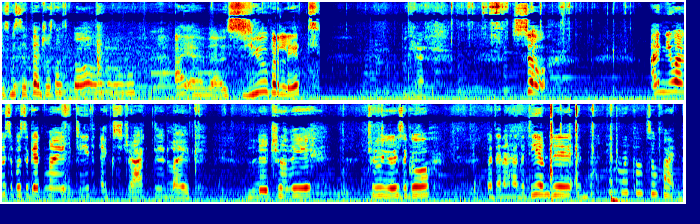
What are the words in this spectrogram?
Kismet Adventures, let's go! I am uh, super late. Okay. So, I knew I was supposed to get my teeth extracted like literally two years ago. But then I had the TMJ and that didn't work out so fine.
